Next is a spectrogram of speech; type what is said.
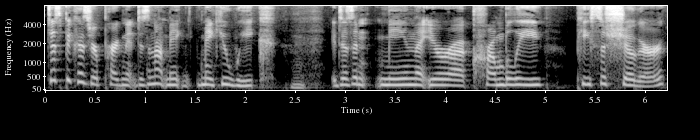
Just because you're pregnant does not make make you weak. Mm. It doesn't mean that you're a crumbly piece of sugar.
